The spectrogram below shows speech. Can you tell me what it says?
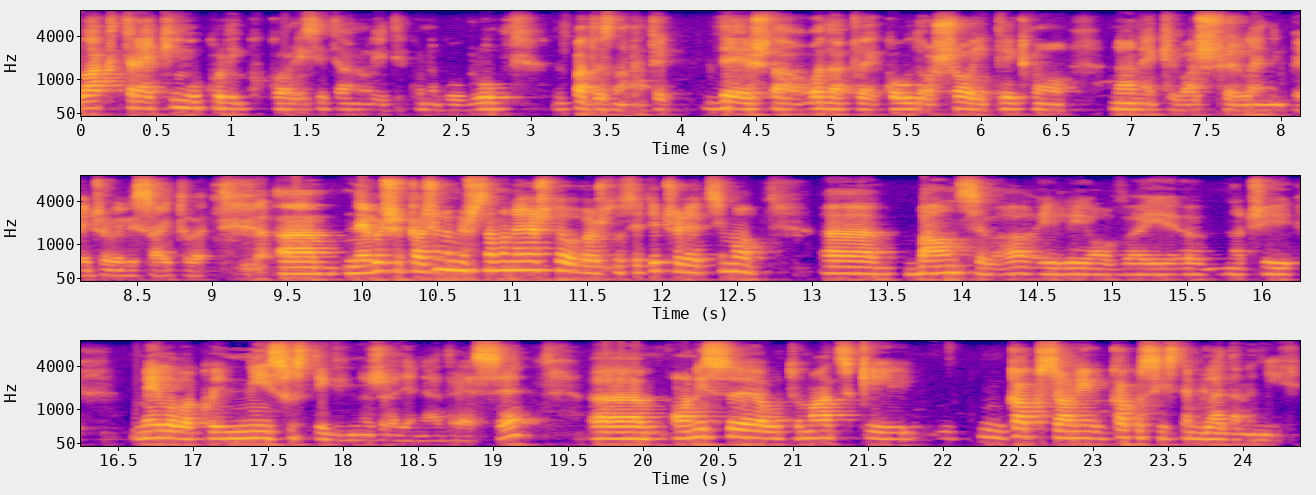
lak tracking ukoliko koristite analitiku na Google, pa da znate gde je šta, odakle, ko došao i kliknuo na neke vaše landing page-ove ili sajtove. Da. Uh, Nebojša, kaže nam još samo nešto što se tiče recimo uh, bounce-eva ili ovaj, znači mailova koji nisu stigli na željene adrese, uh, oni se automatski, kako, se oni, kako sistem gleda na njih?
